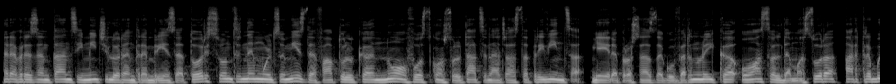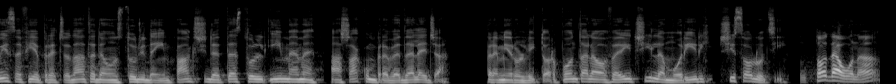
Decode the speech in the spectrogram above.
Reprezentanții micilor întreprinzători sunt nemulțumiți de faptul că nu au fost consultați în această privință. Ei reproșează guvernului că o astfel de măsură ar trebui să fie precedată de un studiu de impact și de testul IMM IMM, așa cum prevede legea. Premierul Victor Ponta le-a oferit și lămuriri și soluții. Întotdeauna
